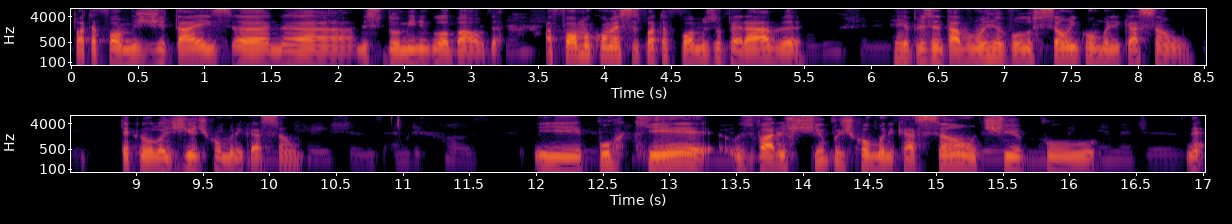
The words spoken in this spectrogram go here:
plataformas digitais uh, na, nesse domínio global. A forma como essas plataformas operavam representava uma revolução em comunicação, tecnologia de comunicação. E porque os vários tipos de comunicação, tipo, né,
